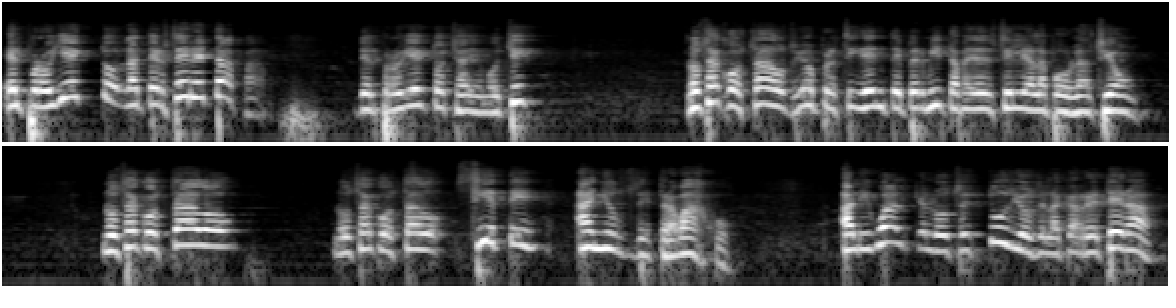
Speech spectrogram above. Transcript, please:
El proyecto, la tercera etapa del proyecto Chadimochic nos ha costado, señor presidente, permítame decirle a la población, nos ha costado, nos ha costado siete años de trabajo, al igual que los estudios de la carretera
